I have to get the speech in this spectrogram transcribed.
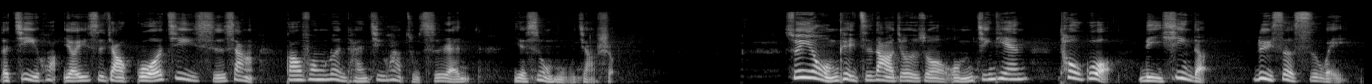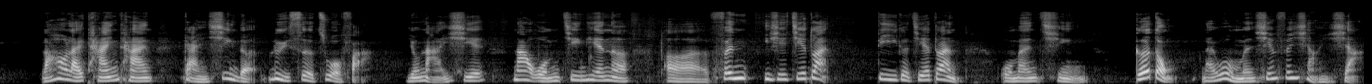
的计划有一次叫国际时尚高峰论坛计划主持人。也是我们吴教授。所以我们可以知道，就是说，我们今天透过理性的绿色思维，然后来谈一谈感性的绿色做法有哪一些。那我们今天呢，呃，分一些阶段。第一个阶段，我们请葛董来为我们先分享一下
